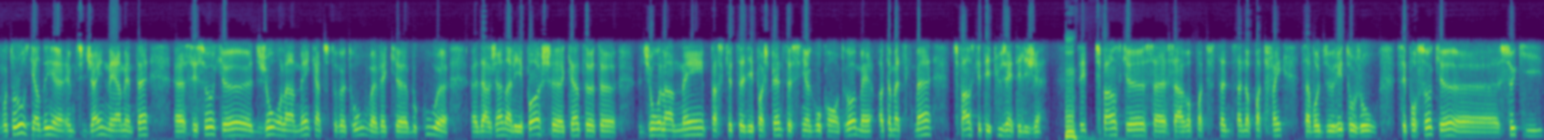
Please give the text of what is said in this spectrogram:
faut- toujours se garder euh, une petite gêne, mais en même temps, euh, c'est sûr que du jour au lendemain, quand tu te retrouves avec euh, beaucoup euh, d'argent dans les poches, euh, quand t'as- du jour au lendemain, parce que tu les poches pleines, tu signes un gros contrat, mais automatiquement, tu penses que tu es plus intelligent. Hmm. Tu penses que ça ça n'a pas de fin, ça va durer toujours. C'est pour ça que euh, ceux qui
